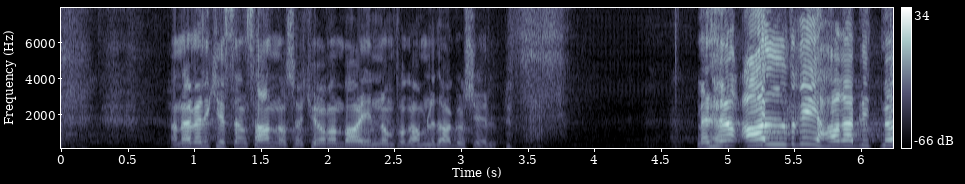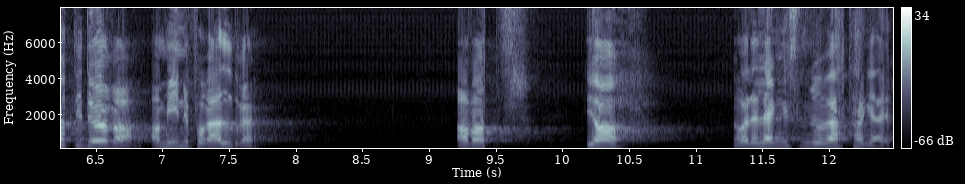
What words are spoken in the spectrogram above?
Han er vel i Kristiansand, og så kjører han bare innom for gamle dagers skyld. Men hør, aldri har jeg blitt møtt i døra av mine foreldre av at Ja, nå er det lenge siden du har vært her, Geir.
